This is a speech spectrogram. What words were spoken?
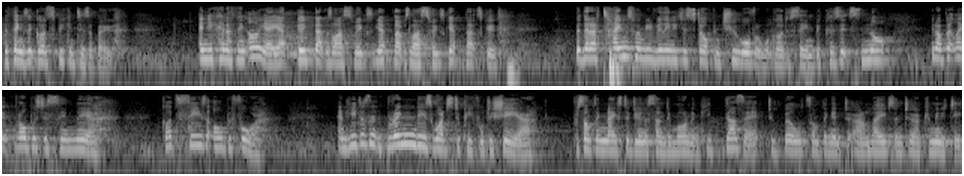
the things that God's speaking to us about. And you kind of think, oh, yeah, yep, yeah, good, that was last week's, yep, that was last week's, yep, that's good. But there are times when we really need to stop and chew over what God is saying because it's not you know, a bit like Rob was just saying there, God sees it all before. And He doesn't bring these words to people to share for something nice to do on a Sunday morning. He does it to build something into our lives, into our community.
